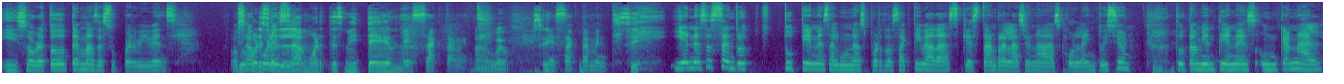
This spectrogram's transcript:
y sobre todo temas de supervivencia. O yo sea, por, por eso, eso- la muerte es mi tema. Exactamente. Ah, huevo. Sí. Exactamente. Sí. Y en ese centro tú tienes algunas puertas activadas que están relacionadas con la intuición. Tú también tienes un canal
